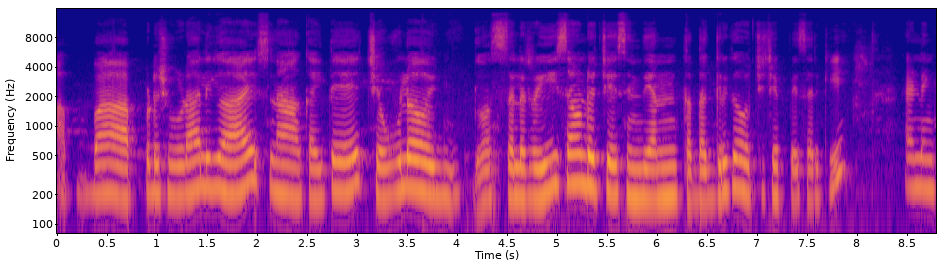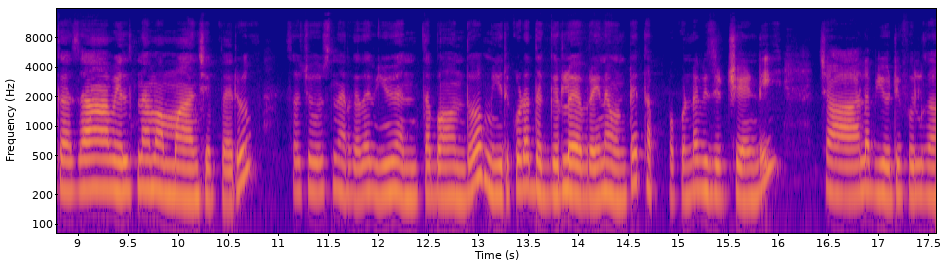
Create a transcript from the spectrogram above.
అబ్బా అప్పుడు చూడాలి గాయస్ నాకైతే చెవులో అసలు రీసౌండ్ వచ్చేసింది. అంత దగ్గరగా వచ్చి చెప్పేసరికి. అండ్ ఇంకా సా వెళ్తున్నామమ్మా అని చెప్పారు. సో చూస్తున్నారు కదా వ్యూ ఎంత బాగుందో. మీరు కూడా దగ్గరలో ఎవరైనా ఉంటే తప్పకుండా విజిట్ చేయండి. చాలా బ్యూటిఫుల్గా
